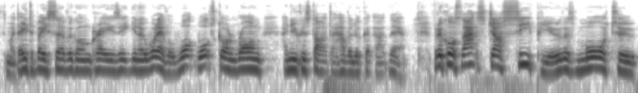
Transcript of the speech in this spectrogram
Has my database server gone crazy? You know, whatever. What what's gone wrong? And you can start to have a look at that there. But of course, that's just CPU. There's more to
